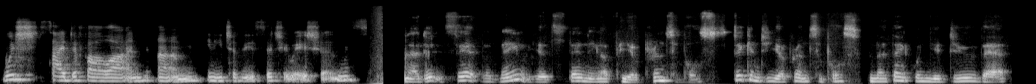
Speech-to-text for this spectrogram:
which side to fall on um, in each of these situations. And I didn't say it, but mainly it's standing up for your principles, sticking to your principles. And I think when you do that,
